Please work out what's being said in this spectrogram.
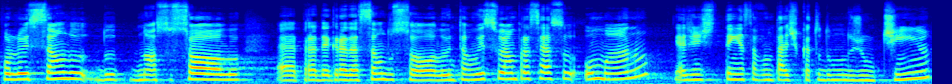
poluição do, do nosso solo, é, para a degradação do solo. Então, isso é um processo humano e a gente tem essa vontade de ficar todo mundo juntinho.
